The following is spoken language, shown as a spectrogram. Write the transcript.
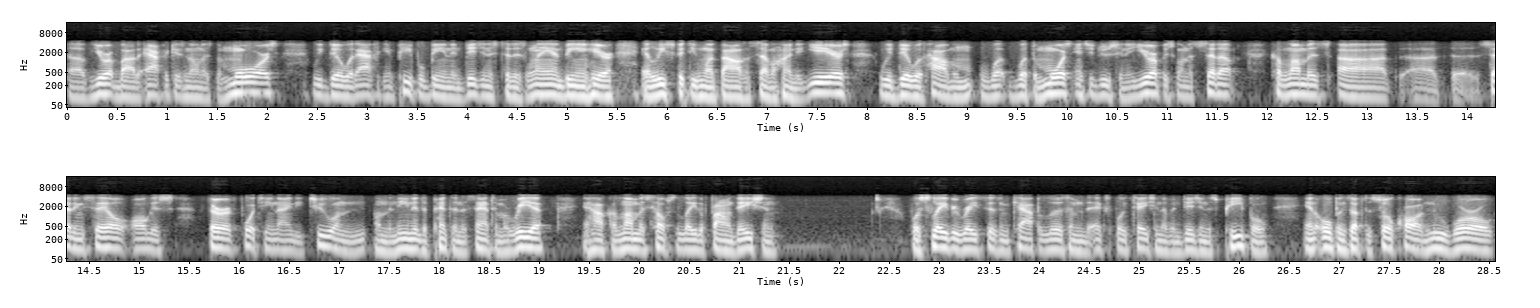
of, Europe by the Africans known as the Moors. We deal with African people being indigenous to this land, being here at least 51,700 years. We deal with how the, what, what the Moors introduced into Europe is going to set up Columbus uh, uh, setting sail August 3rd, 1492 on, on the Nina, the Pinta, and Santa Maria, and how Columbus helps to lay the foundation for slavery, racism, capitalism, the exploitation of indigenous people, and opens up the so-called New World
